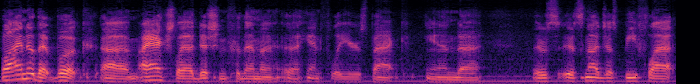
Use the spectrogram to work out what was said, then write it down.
Well, I know that book. Um, I actually auditioned for them a, a handful of years back, and uh, there's it's not just B flat.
